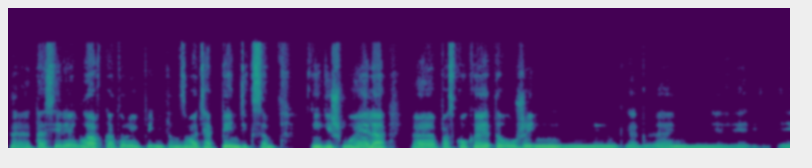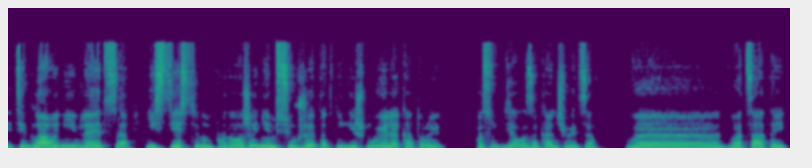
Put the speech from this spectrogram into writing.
та серия глав, которые принято называть аппендиксом книги Шмуэля, э, поскольку это уже э, эти главы не являются естественным продолжением сюжета книги Шмуэля, который, по сути дела, заканчивается в 20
